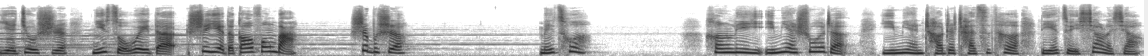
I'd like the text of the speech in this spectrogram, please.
也就是你所谓的事业的高峰吧，是不是？没错，亨利一面说着，一面朝着柴斯特咧嘴笑了笑。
